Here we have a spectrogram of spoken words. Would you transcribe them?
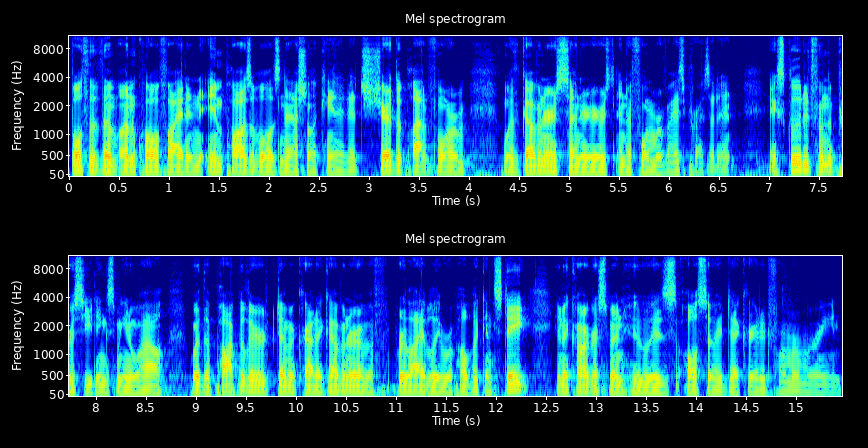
both of them unqualified and implausible as national candidates, shared the platform with governors, senators, and a former vice president. Excluded from the proceedings, meanwhile, were the popular Democratic governor of a reliably Republican state and a congressman who is also a decorated former Marine.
